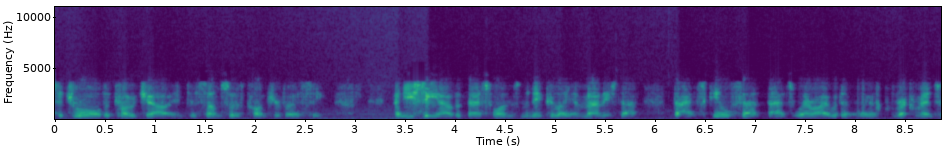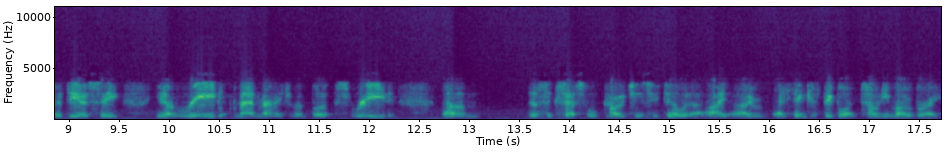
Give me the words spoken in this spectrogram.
to draw the coach out into some sort of controversy. And you see how the best ones manipulate and manage that. That skill set, that's where I would uh, recommend to a DOC, you know, read man management books, read the successful coaches who deal with it. I, I, I think of people like Tony Mowbray.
